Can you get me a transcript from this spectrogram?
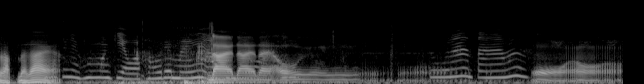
หลับมาได้อะก็ยังเพิ่งมาเกี่ยวกับเขาได้ไหมอะได้ได้ได้เอาดูหน้าตามั้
